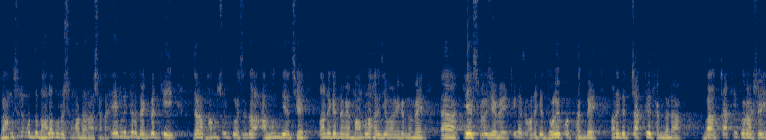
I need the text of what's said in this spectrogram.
ভাঙচুরের মধ্যে ভালো কোনো সমাধান আসে না। এর ভিতরে দেখবেন কি, যারা ভাঙচুর করেছে, যারা আগুন দিয়েছে, অনেকের নামে মামলা হয়ে যাবে, অনেকের নামে কেস হয়ে যাবে, ঠিক আছে? অনেকে দলে পথ থাকবে, অনেকের চাকরি থাকবে না। বা চাকরি করার সেই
